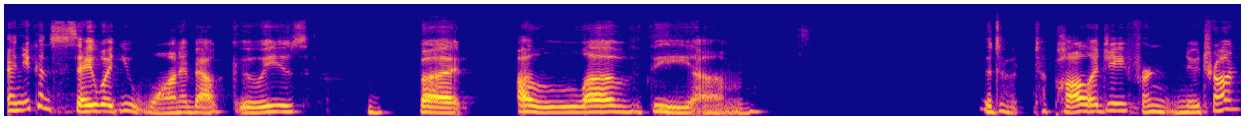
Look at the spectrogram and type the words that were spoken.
And you can say what you want about GUIs, but I love the um, the topology for Neutron.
